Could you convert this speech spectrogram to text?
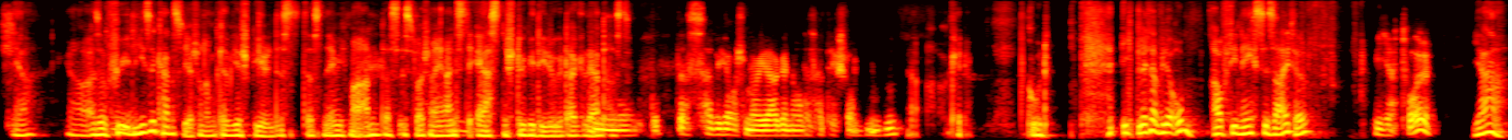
Ja, Ja, also für Elise kannst du ja schon am Klavier spielen. Das, das nehme ich mal an. Das ist wahrscheinlich eines der ersten Stücke, die du da gelernt hast. Das habe ich auch schon mal, ja, genau, das hatte ich schon. Mhm. Ja, okay. Gut. Ich blätter wieder um auf die nächste Seite. Ja, toll. Ja,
